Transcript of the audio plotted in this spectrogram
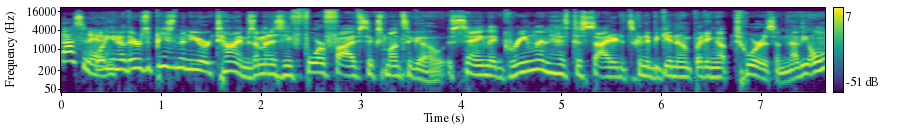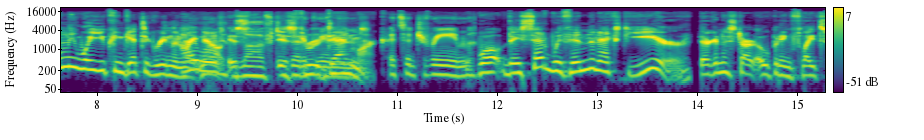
Fascinating. Well, you know, there was a piece in the New York Times, I'm going to say four, five, six months ago, saying that Greenland has decided it's going to begin opening up tourism. Now, the only way you can get to Greenland right now is, is through Denmark. It's a dream. Well, they said within the next year, they're going to start opening flights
